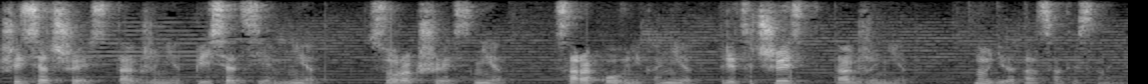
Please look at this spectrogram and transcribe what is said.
66 также нет, 57 нет, 46 нет, сороковника нет, 36 также нет, ну и 19 соответственно нет.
